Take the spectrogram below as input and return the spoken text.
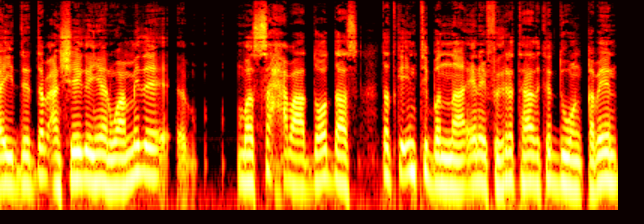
ay dee dabcan sheegayaan waa mide ma saxbaa doodaas? Dadka intii badnaa inay fikradtaada ka duwan qabeen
